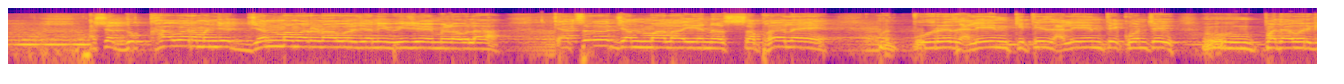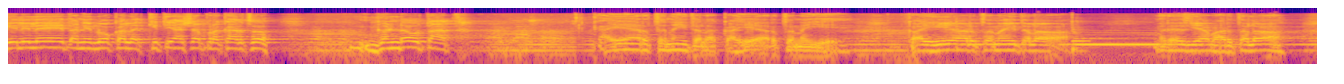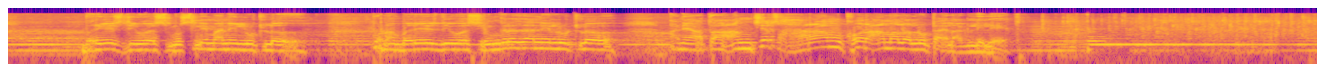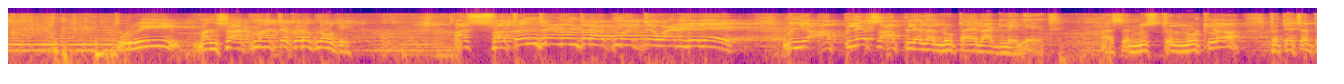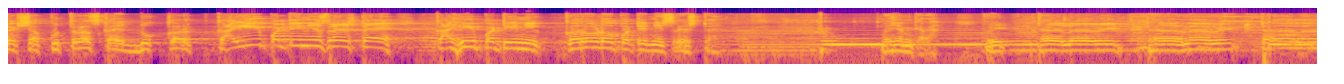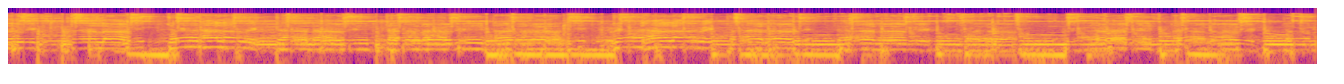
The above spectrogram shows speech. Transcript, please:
अशा दुःखावर म्हणजे जन्म मरणावर ज्याने विजय मिळवला त्याच जन्माला येणं सफल आहे. मग पोरं झालेन किती झालेन ते कोणच्या पदावर गेलेले आहेत आणि लोकाला किती अशा प्रकारचं गंडवतात. काही अर्थ नाही त्याला काही अर्थ नाहीये. काही अर्थ नाही त्याला. बऱ्याच या भारताला बरेच दिवस मुस्लिमांनी लुटलं पुन्हा बरेच दिवस इंग्रजांनी लुटलं आणि आता आमचेच हरामखोर आम्हाला लुटायला लागलेले आहेत. पूर्वी माणसं आत्महत्या करत नव्हते. आज स्वातंत्र्यानंतर आत्महत्या वाढलेल्या आहेत. म्हणजे आपलेच आपल्याला लुटायला लागलेले आहेत. असं नुसतं लुटलं तर त्याच्यापेक्षा कुत्रच काय डुक्कर काही पटीने श्रेष्ठ आहे काही पटीने करोडो पटीने श्रेष्ठ आहे. भजन करा. विठ्ठल विठ्ठल विठ्ठल. विठ्ठल विठ्ठल विठ्ठल विठ्ठल विठ्ठल विठ्ठल विठ्ठल विठ्ठल विठ्ठल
